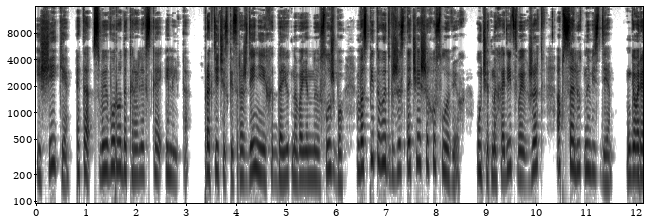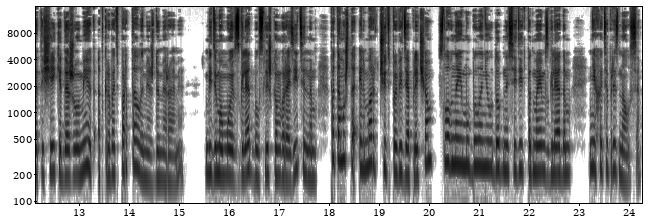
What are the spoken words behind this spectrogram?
Ищейки – это своего рода королевская элита. Практически с рождения их отдают на военную службу, воспитывают в жесточайших условиях, учат находить своих жертв абсолютно везде. Говорят, ищейки даже умеют открывать порталы между мирами. Видимо, мой взгляд был слишком выразительным, потому что Эльмар, чуть поведя плечом, словно ему было неудобно сидеть под моим взглядом, нехотя признался.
